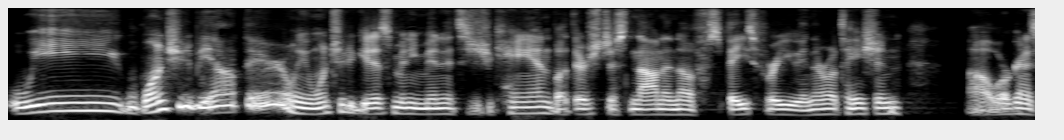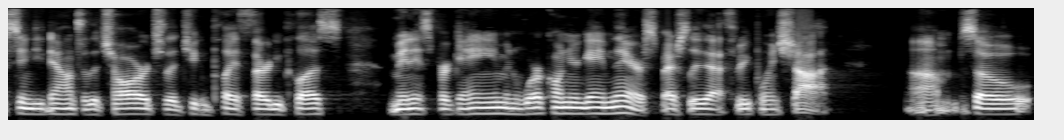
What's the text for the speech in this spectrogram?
we want you to be out there and we want you to get as many minutes as you can, but there's just not enough space for you in the rotation. Uh, we're going to send you down to the charge so that you can play 30 plus minutes per game and work on your game there, especially that three point shot. Um, so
